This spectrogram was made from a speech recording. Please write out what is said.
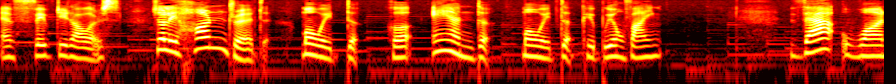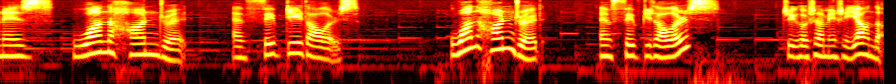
and fifty dollars。这里 hundred 末尾的和 and 末尾的可以不用发音。That one is one hundred and fifty dollars. One hundred and fifty dollars，这个和上面是一样的。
